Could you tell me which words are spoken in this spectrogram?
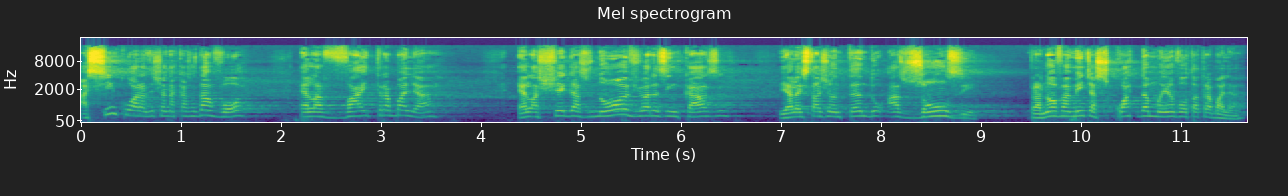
às cinco horas deixa na casa da avó, ela vai trabalhar, ela chega às nove horas em casa e ela está jantando às onze, para novamente às quatro da manhã voltar a trabalhar.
